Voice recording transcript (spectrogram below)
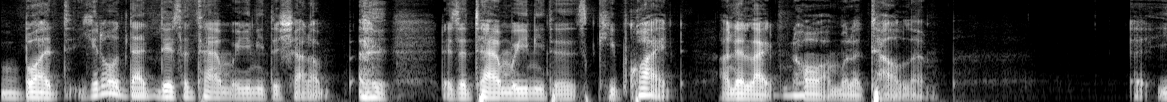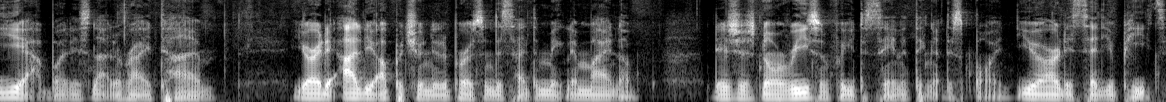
but you know that there's a time where you need to shut up. there's a time where you need to keep quiet, and they're like, "No, I'm gonna tell them." Uh, yeah, but it's not the right time. You already had the opportunity. The person decide to make their mind up there's just no reason for you to say anything at this point. You already said your piece.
